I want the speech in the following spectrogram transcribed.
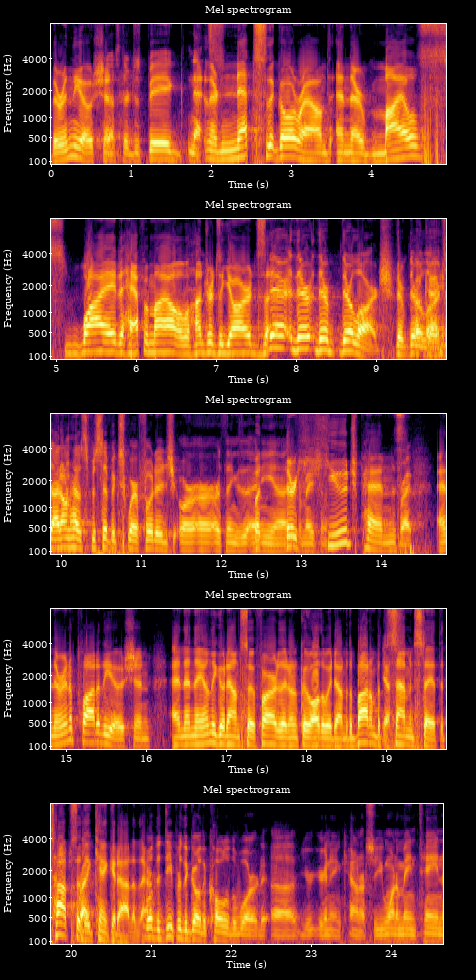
They're in the ocean. Yes, they're just big nets. and they're nets that go around, and they're miles wide, half a mile, hundreds of yards. They're they're they're they're large. They're, they're okay. large. I don't have specific square footage or, or, or things but any uh, they're information. huge pens, Right. And they're in a plot of the ocean, and then they only go down so far. They don't go all the way down to the bottom, but Yes. the salmon stay at the top, so they can't get out of there. Well, the deeper they go, the colder the water uh, you're, you're going to encounter. So you want to maintain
